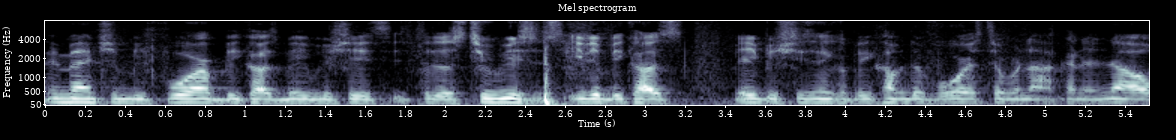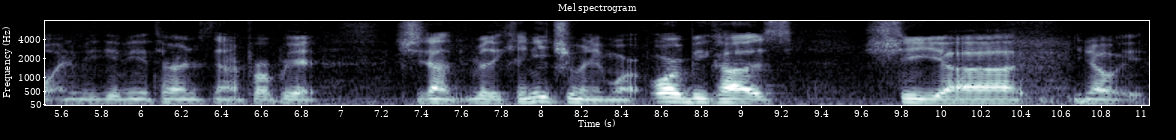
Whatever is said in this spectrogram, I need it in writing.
we mentioned before because maybe she's for those two reasons. Either because maybe she's going to become divorced and we're not going to know, and we giving it to her and it's not appropriate. She not really can't eat you anymore, or because she, uh, you know, it,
